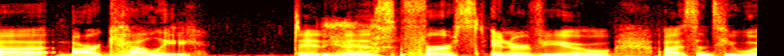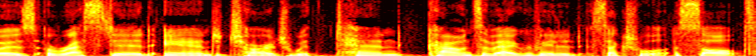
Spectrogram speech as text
uh, R. Mm-hmm. Kelly." Did yeah. his first interview uh, since he was arrested and charged with 10 counts of aggravated sexual assault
